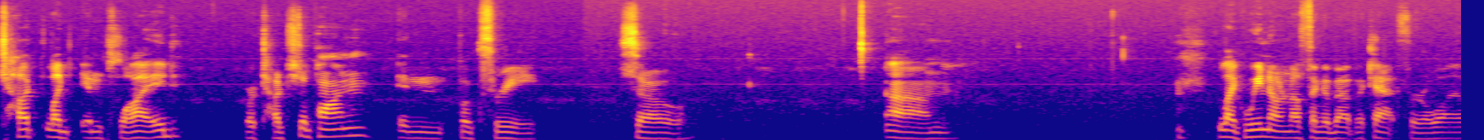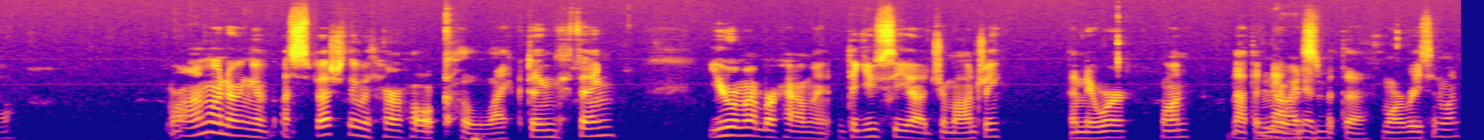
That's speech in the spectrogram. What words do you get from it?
touch like implied or touched upon in book three. So, um, like we know nothing about the cat for a while. Well, I'm wondering if, especially with her whole collecting thing, you remember how did you see uh, Jumanji, the newer one, not the No, newest, but the more recent one,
